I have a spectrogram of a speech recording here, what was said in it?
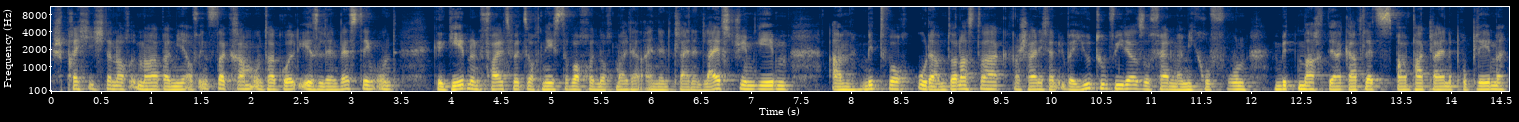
spreche ich dann auch immer bei mir auf Instagram unter Goldesel Investing und gegebenenfalls wird es auch nächste Woche nochmal dann einen kleinen Livestream geben am Mittwoch oder am Donnerstag, wahrscheinlich dann über YouTube wieder, sofern mein Mikrofon mitmacht. Der gab letztes Mal ein paar kleine Probleme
